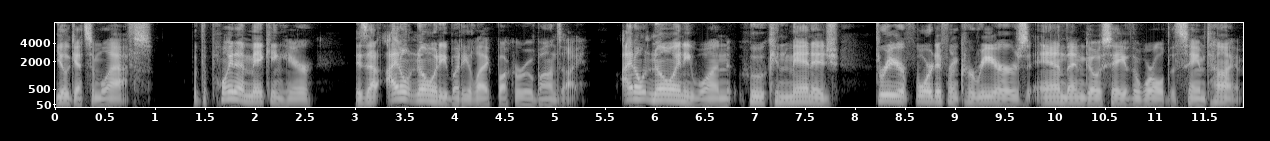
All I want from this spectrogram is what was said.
you'll get some laughs. But the point I'm making here is that I don't know anybody like Buckaroo Banzai. I don't know anyone who can manage three or four different careers and then go save the world at the same time.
